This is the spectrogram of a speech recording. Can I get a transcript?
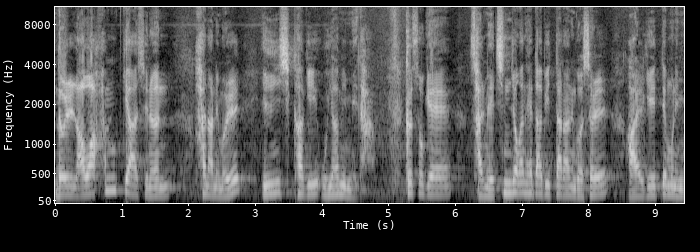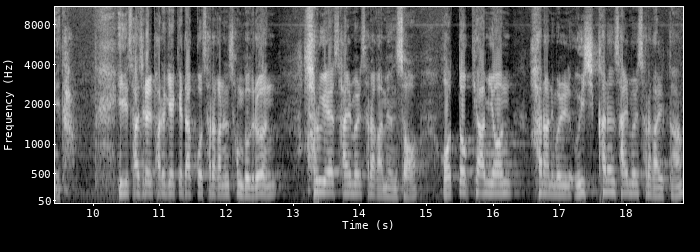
늘 나와 함께 하시는 하나님을 인식하기 위함입니다. 그 속에 삶의 진정한 해답이 있다는 것을 알기 때문입니다. 이 사실을 바르게 깨닫고 살아가는 성도들은 하루의 삶을 살아가면서 어떻게 하면 하나님을 의식하는 삶을 살아갈까?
